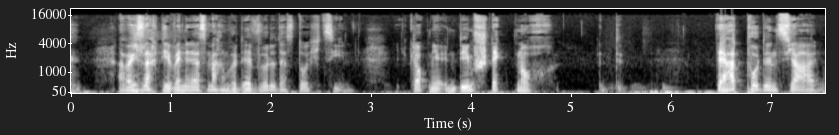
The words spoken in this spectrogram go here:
Aber ich sag dir, wenn er das machen würde, der würde das durchziehen. Ich glaub mir, in dem steckt noch. Der hat Potenzial.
